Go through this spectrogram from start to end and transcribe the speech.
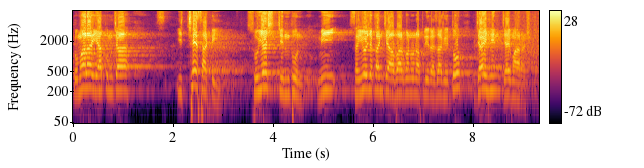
तुम्हाला या तुमच्या इच्छेसाठी सुयश चिंतून मी संयोजकांचे आभार मानून आपली रजा घेतो. जय हिंद जय महाराष्ट्र.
